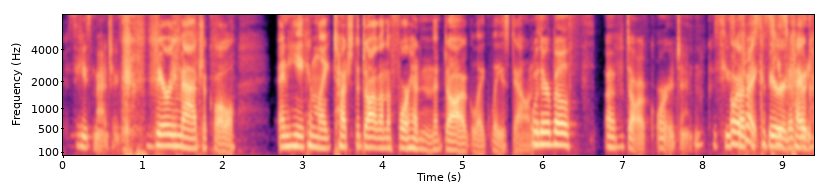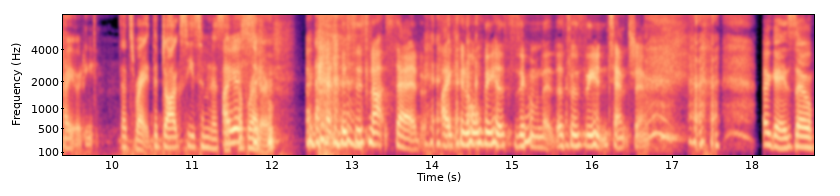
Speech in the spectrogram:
'Cause he's magic. very magical. And he can like touch the dog on the forehead and the dog like lays down. well, they're both of dog origin because he's Oh, got right, the spirit of coyote. coyote. That's right. The dog sees him as like a assume- brother. Again, this is not said. I can only assume that this was the intention. okay, so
